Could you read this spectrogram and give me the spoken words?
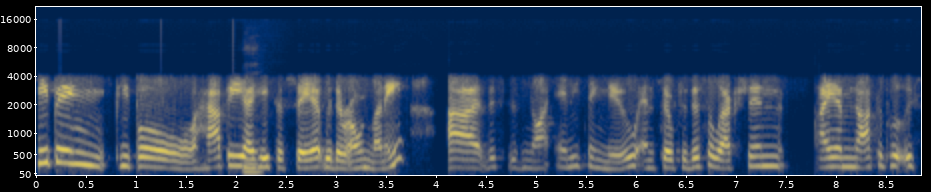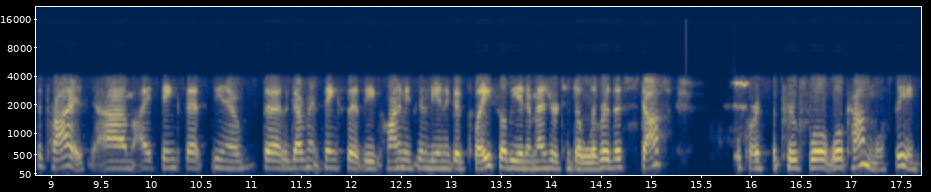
keeping people happy, I hmm. hate to say it, with their own money. Uh, this is not anything new. And so for this election, I am not completely surprised. Um, I think that, you know, the, the government thinks that the economy is going to be in a good place. They'll be in a measure to deliver this stuff of course, the proof will, will come. We'll see.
